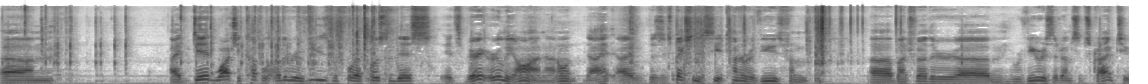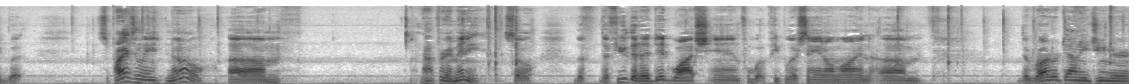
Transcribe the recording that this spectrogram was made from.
Um, I did watch a couple other reviews before I posted this. It's very early on. I don't. I, I was expecting to see a ton of reviews from uh, a bunch of other um, reviewers that I'm subscribed to, but surprisingly, no, um, not very many. So the the few that I did watch, and from what people are saying online, um, the Robert Downey Jr.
